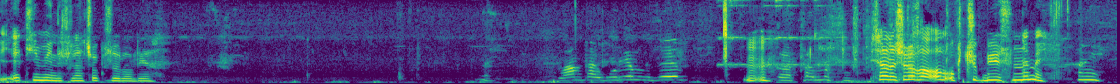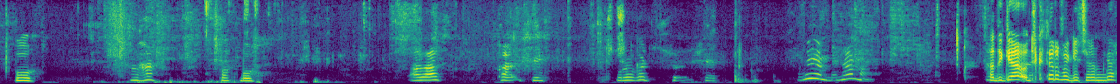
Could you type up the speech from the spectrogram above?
et yemeğinde falan çok güzel oluyor. Lanta görüyor musun kızım? Hı hı. Kartal mısın? Bir tane şuraya al o küçük büyüsün değil mi? Hani? Bu. Aha. Bak bu. Al al. Ka şey. Buraya şey. Suluyorum ben ama. Hadi gel öteki tarafa geçelim gel.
